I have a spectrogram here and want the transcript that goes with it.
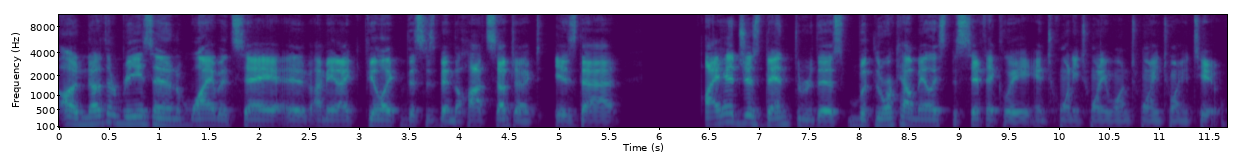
another reason why I would say, I mean, I feel like this has been the hot subject, is that I had just been through this with NorCal Melee specifically in 2021, 2022.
